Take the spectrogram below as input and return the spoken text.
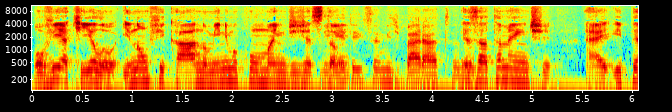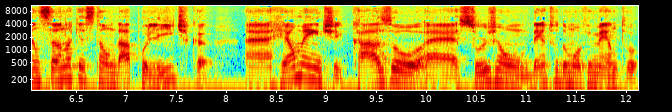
ouvir aquilo e não ficar no mínimo com uma indigestão. Ninguém tem sangue de barata. Né? Exatamente. É, e pensando a questão da política, é, realmente, caso é, surjam dentro do movimento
